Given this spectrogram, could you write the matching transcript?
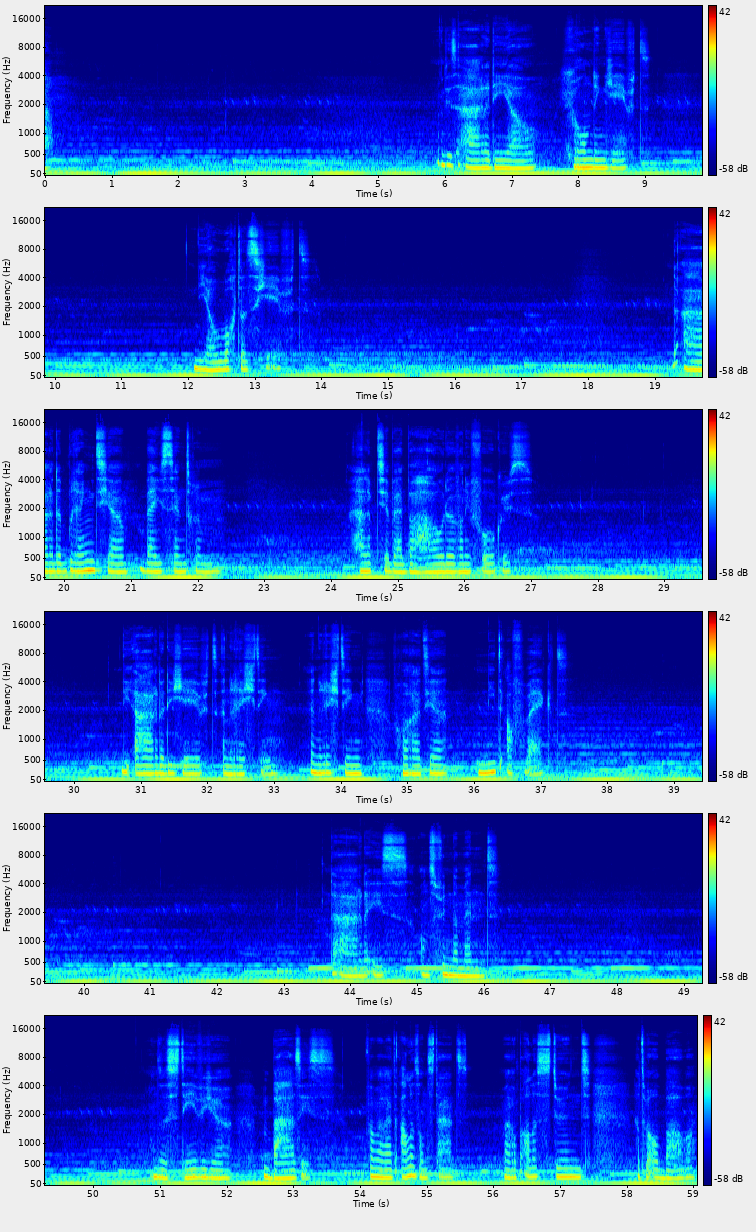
Het is de aarde die jou gronding geeft. Die jou wortels geeft. De aarde brengt je bij je centrum. helpt je bij het behouden van je focus. Die aarde die geeft een richting, een richting van waaruit je niet afwijkt. De aarde is ons fundament. Onze stevige basis van waaruit alles ontstaat, waarop alles steunt dat we opbouwen.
